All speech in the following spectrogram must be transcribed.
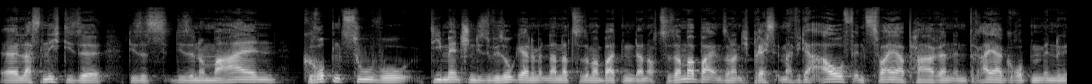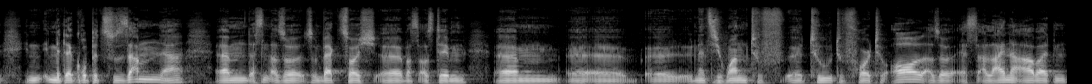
äh, lasse nicht diese, dieses, diese normalen Gruppen zu, wo die Menschen, die sowieso gerne miteinander zusammenarbeiten, dann auch zusammenarbeiten, sondern ich breche es immer wieder auf in Zweierpaaren, in Dreiergruppen, in, in, in, mit der Gruppe zusammen. Ja, ähm, das sind also so ein Werkzeug, äh, was aus dem ähm, äh, äh, nennt sich One to äh, Two to Four to All, also erst alleine arbeiten,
